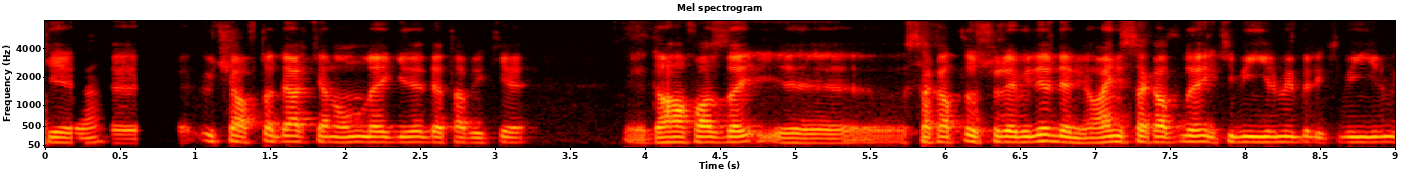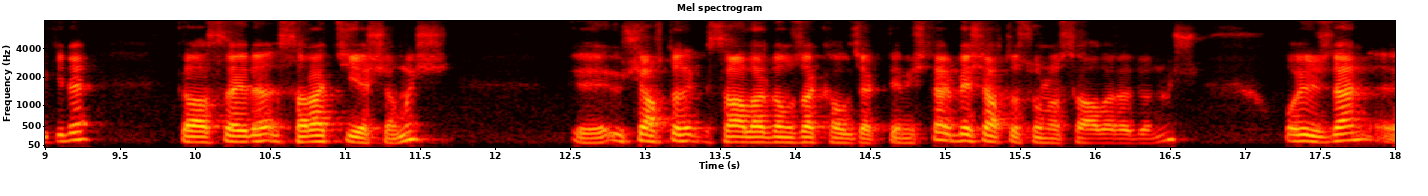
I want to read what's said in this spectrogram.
ki Sakattı. 3 hafta derken onunla ilgili de tabii ki e, daha fazla e, sakatlığı sürebilir deniyor. Aynı sakatlığı 2021-2022'de Galatasaray'da Saratçı yaşamış. 3 hafta sahalardan uzak kalacak demişler. 5 hafta sonra sahalara dönmüş. O yüzden e,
